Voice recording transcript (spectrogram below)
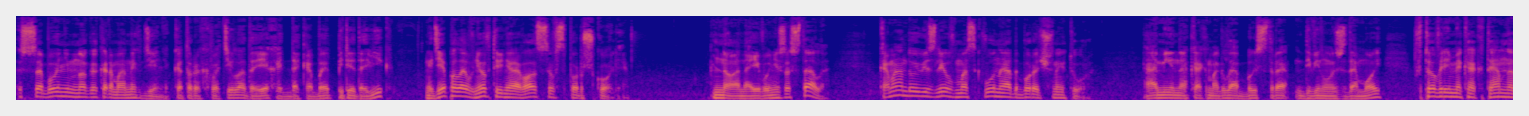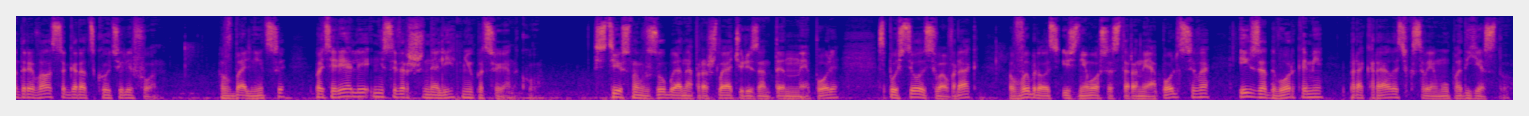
с собой немного карманных денег, которых хватило доехать до КБ «Передовик», где Половнев тренировался в спортшколе. Но она его не застала. Команду увезли в Москву на отборочный тур. Амина, как могла, быстро двинулась домой, в то время как там надрывался городской телефон. В больнице потеряли несовершеннолетнюю пациентку. Стиснув зубы, она прошла через антенное поле, спустилась во враг, выбралась из него со стороны Апольцева и за дворками прокралась к своему подъезду.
